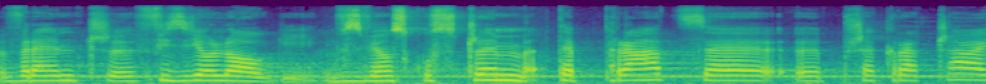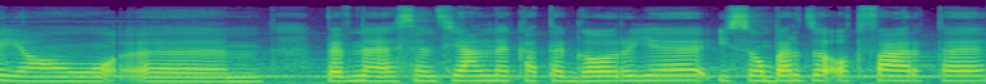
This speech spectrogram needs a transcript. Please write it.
wręcz fizjologii. W związku z czym te prace e, przekraczają pewne esencjalne kategorie i są bardzo otwarte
